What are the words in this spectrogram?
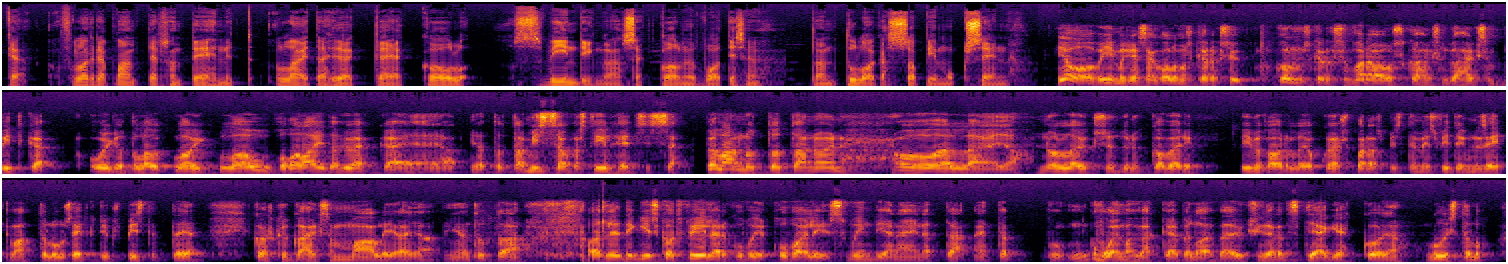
Florida Panthers on tehnyt laitahyökkääjä Cole Swindin kanssa kolmenvuotisen tuon tulokassopimuksen. Joo, viime kesän kolmoskerroksen, kolmoskerroksen varaus 88 pitkä oikealta la, la, laukova laita hyökkääjä ja, ja tota, missä onka Steelheadsissä pelannut tota, noin OHL ja 01 syntynyt kaveri viime kaudella joukkueen paras pistemies 57 ottelua, 71 pistettä ja 28 maalia. Ja, ja tota, Atletikin Scott Fieler kuvi, kuvaili Swindia näin, että, että niin kuin voimahyökkäjä pelaa hyvää yksinkertaisesti jääkiekkoa ja luistelu,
